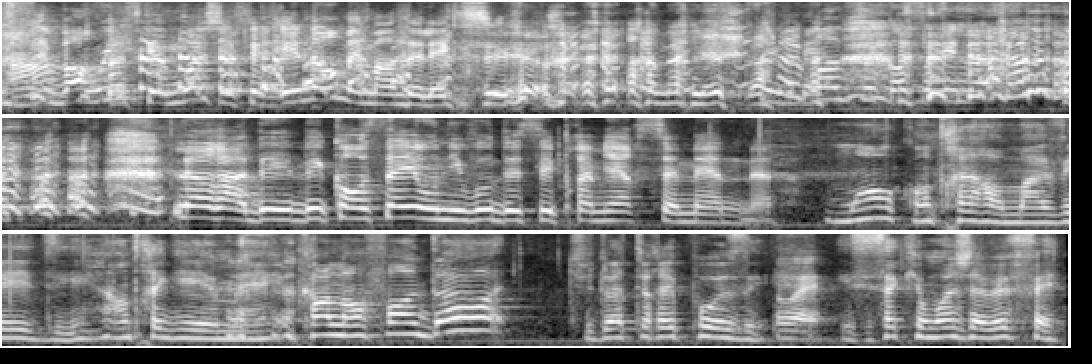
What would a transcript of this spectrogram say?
c'est bon. Parce que moi, j'ai fait énormément de lectures en ce conseil-là. Laura, des, des conseils au niveau de ces premières semaines? Moi, au contraire, on m'avait dit, entre guillemets, quand l'enfant dort, tu dois te reposer. Et c'est ça que moi, j'avais fait.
